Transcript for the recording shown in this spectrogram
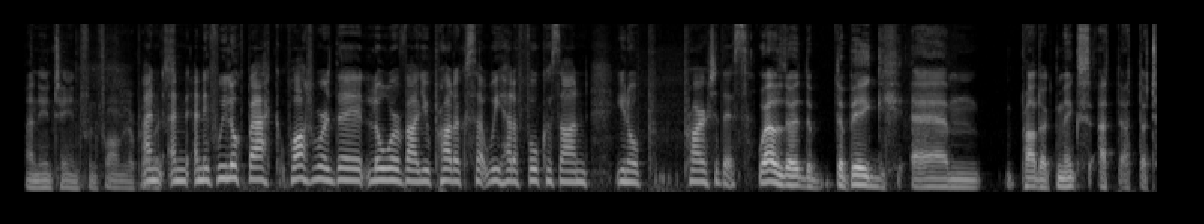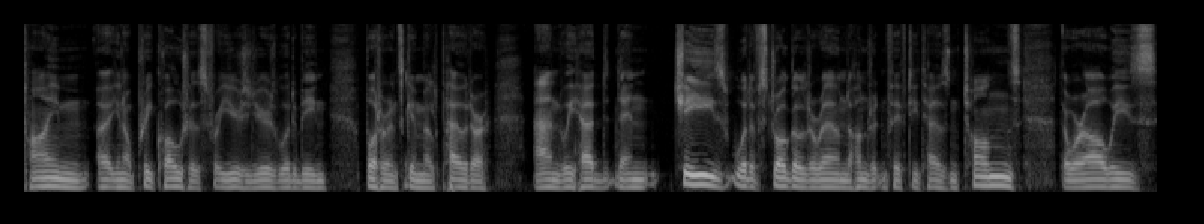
and into infant formula products. And, and and if we look back, what were the lower value products that we had a focus on, you know, p- prior to this? Well, the the, the big um, product mix at, at the time, uh, you know, pre quotas for years and years would have been butter and skim milk powder. And we had then cheese would have struggled around 150,000 tons. There were always,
